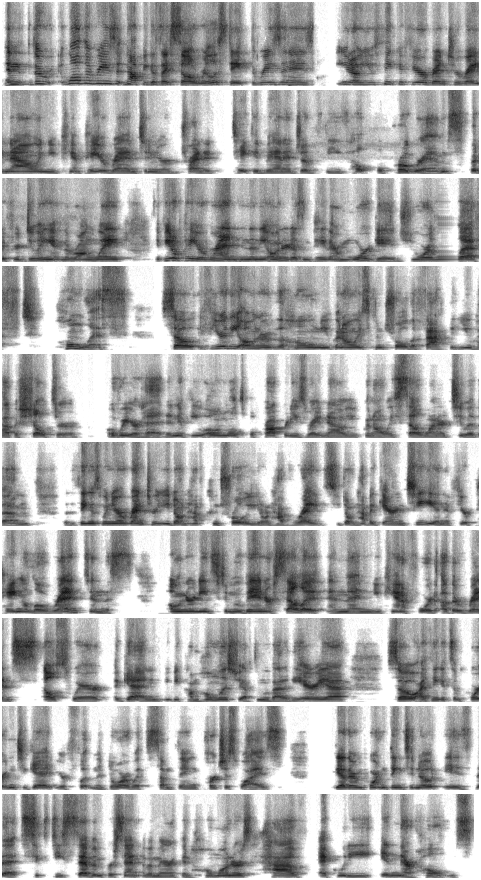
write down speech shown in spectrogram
And the well, the reason not because I sell real estate. The reason is, you know, you think if you're a renter right now and you can't pay your rent and you're trying to take advantage of these helpful programs, but if you're doing it in the wrong way, if you don't pay your rent and then the owner doesn't pay their mortgage, you're left homeless. So if you're the owner of the home, you can always control the fact that you have a shelter over your head. And if you own multiple properties right now, you can always sell one or two of them. But the thing is, when you're a renter, you don't have control, you don't have rights, you don't have a guarantee. And if you're paying a low rent and this owner needs to move in or sell it, and then you can't afford other rents elsewhere, again, you become homeless, you have to move out of the area. So I think it's important to get your foot in the door with something purchase wise. The other important thing to note is that 67% of American homeowners have equity in their homes.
